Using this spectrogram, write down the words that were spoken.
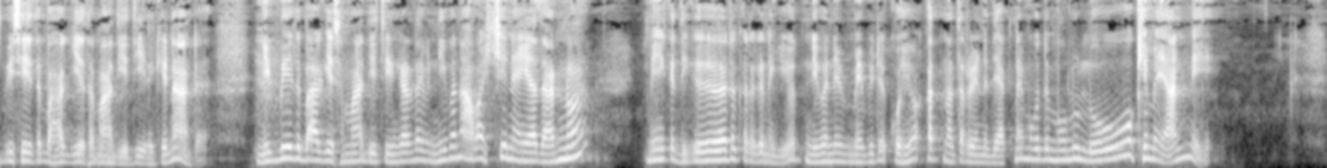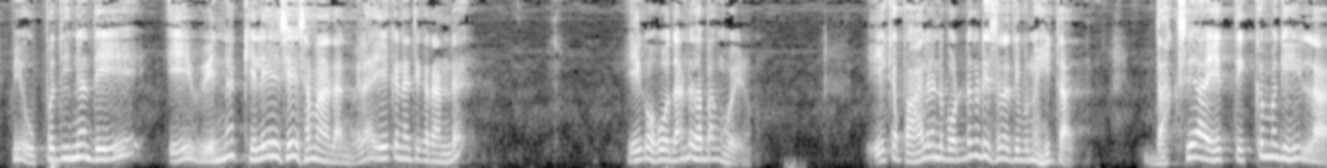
විශේෂ භාගීය සමාධිය තියෙන කෙනාට නිබ්බේද භාගීය සමාධිය තියෙන කෙනාට නිවන අවශ්‍ය නැහැ. එයා දන්නවා මේක දිගට කරගෙන ගියොත් නිවනේ මේ පිට කොහෙවත් නතර වෙන්න දෙයක් නැහැ. මොකද මුළු ලෝකෙම යන්නේ මේ උපදින දේ ඒ වෙන කෙලෙසේ සමාදන් වෙලා ඒක නැතිකරන්න ඒක හොදන්න සබන් හොයනවා. ඒක පහළ වෙන පොඩ්ඩකට ඉස්සලා තිබුණ හිතත් දක්ෂයා ඒත් එක්කම ගිහිල්ලා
